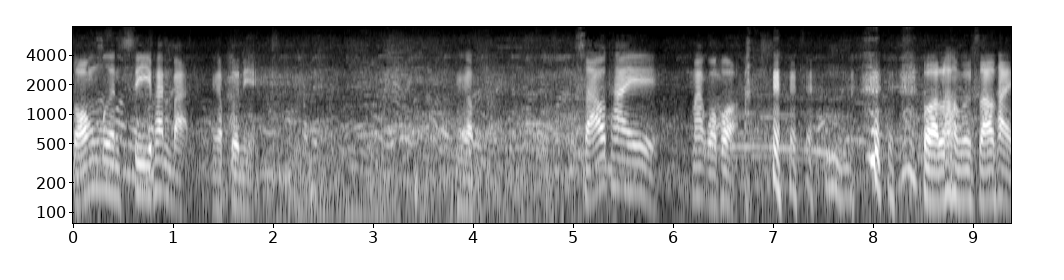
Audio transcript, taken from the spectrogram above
สองหมื่นสี่พันบาทนะครับตัวนี้ นะครับสาวไทยมากกว่าพ่อพอเราเมืองสาวไทย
